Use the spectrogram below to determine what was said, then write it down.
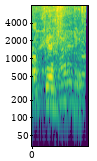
ओके?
